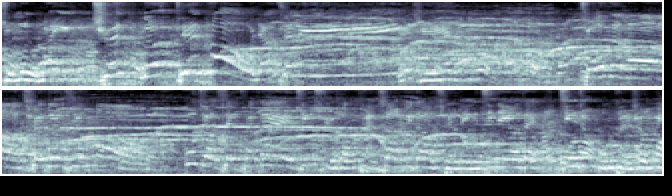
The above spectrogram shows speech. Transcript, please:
瞩目，欢迎全能天后杨千琳。有请。久等了，全能天后，不久前才在金曲红毯上遇到陈琳，今天又在金钟红毯上遇到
